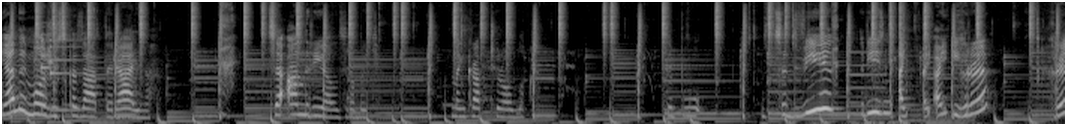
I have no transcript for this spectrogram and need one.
Я не можу сказати, реально. Це Unreal зробити. Minecraft чи Roblox. Типу, це дві різні ай, ай, ай, ігри. Гри.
